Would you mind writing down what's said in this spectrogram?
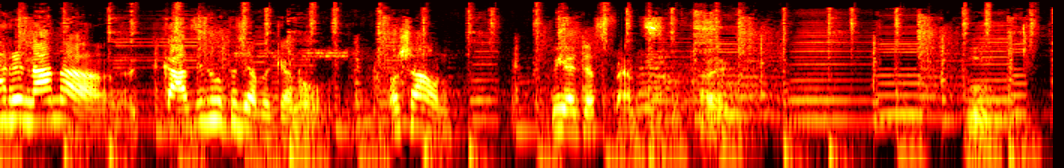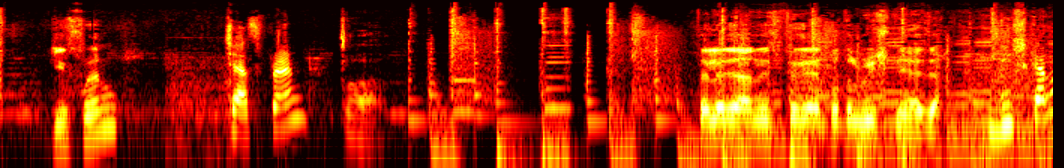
আরে না না কাজিন হতে যাবে কেন? ও Shaon we are just friends hmm. কি ফ্রেন্ড জাস্ট ফ্রেন্ড তাহলে যা নিচ থেকে বোতল বিষ নিয়ে যা। বিষ কেন?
